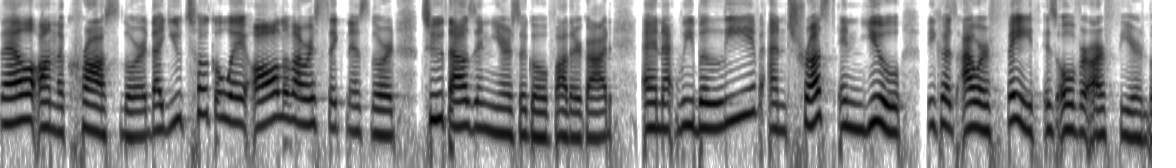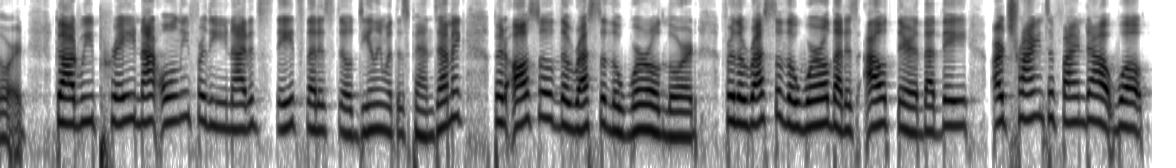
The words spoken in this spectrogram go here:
fell on the cross, Lord, that you took away all of our sickness, Lord, 2,000 years ago, Father God, and that we believe and trust in you because our faith is over our fear, Lord. God, we pray not only for the United States that is still dealing with this pandemic, but also the rest of the world, Lord, for the rest of the world that is out there that they are trying to find out, well,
